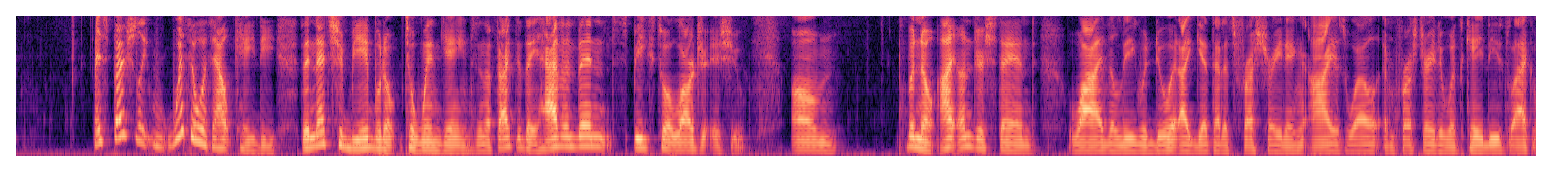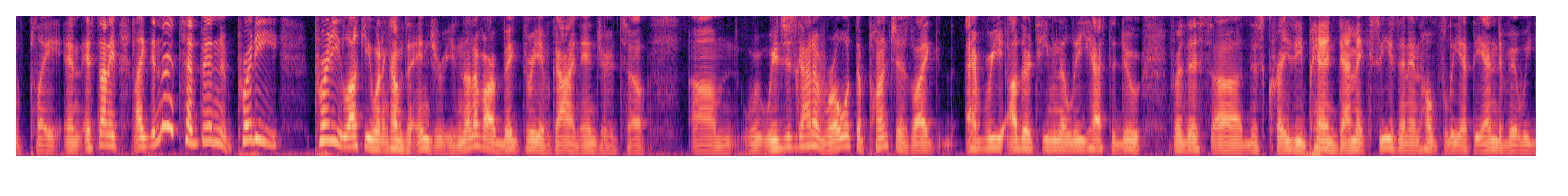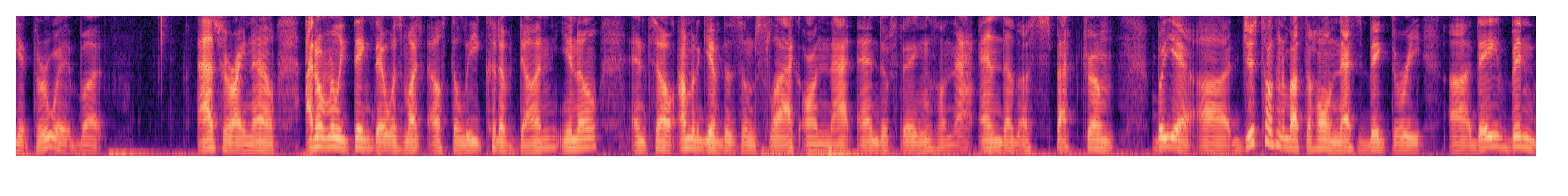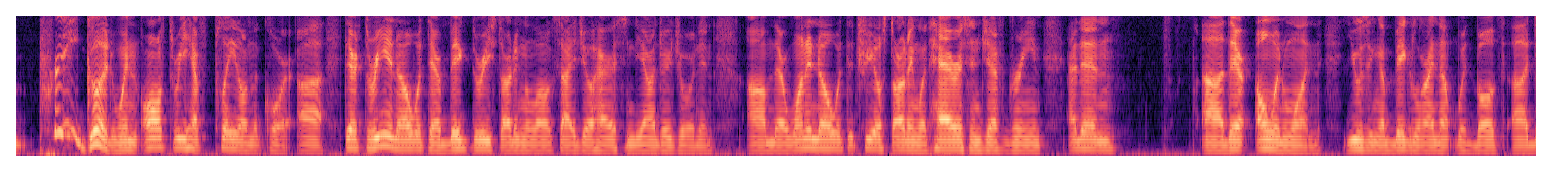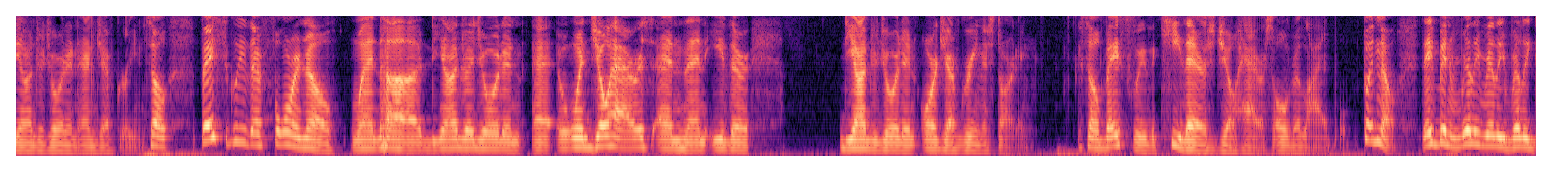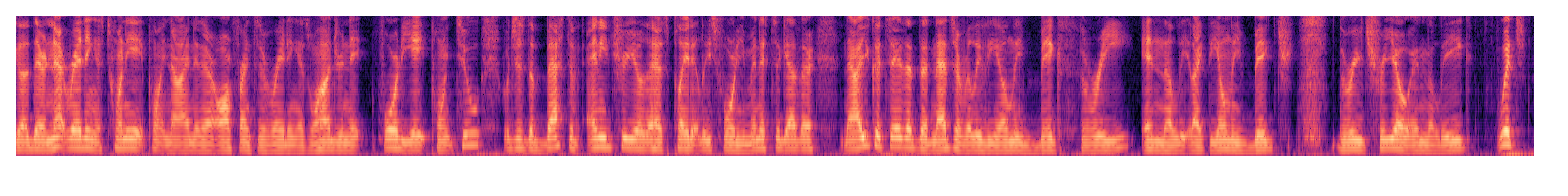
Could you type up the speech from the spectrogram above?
especially with or without KD, the Nets should be able to, to win games. And the fact that they haven't been speaks to a larger issue. Um, but no, I understand why the league would do it. I get that it's frustrating. I as well am frustrated with KD's lack of play. And it's not even like the Nets have been pretty pretty lucky when it comes to injuries. None of our big three have gotten injured, so um, we, we, just gotta roll with the punches like every other team in the league has to do for this uh, this crazy pandemic season, and hopefully at the end of it we get through it. But as for right now, I don't really think there was much else the league could have done, you know? And so I'm going to give them some slack on that end of things, on that end of the spectrum. But yeah, uh, just talking about the whole Nets big three, uh, they've been pretty good when all three have played on the court. Uh, they're 3 and 0 with their big three starting alongside Joe Harris and DeAndre Jordan. Um, they're 1 0 with the trio starting with Harris and Jeff Green. And then uh, they're 0 1 using a big lineup with both uh, DeAndre Jordan and Jeff Green. So basically, they're 4 0 when uh, DeAndre Jordan, uh, when Joe Harris, and then either DeAndre Jordan or Jeff Green are starting. So basically, the key there is Joe Harris, all reliable. But no, they've been really, really, really good. Their net rating is 28.9 and their offensive rating is 148.2, which is the best of any trio that has played at least 40 minutes together. Now, you could say that the Nets are really the only big three in the league, like the only big tr- three trio in the league, which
